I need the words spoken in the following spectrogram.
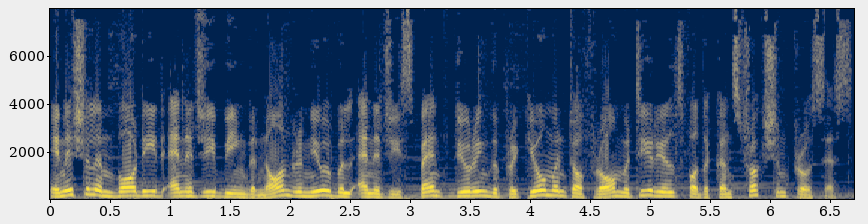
Initial embodied energy being the non-renewable energy spent during the procurement of raw materials for the construction process.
